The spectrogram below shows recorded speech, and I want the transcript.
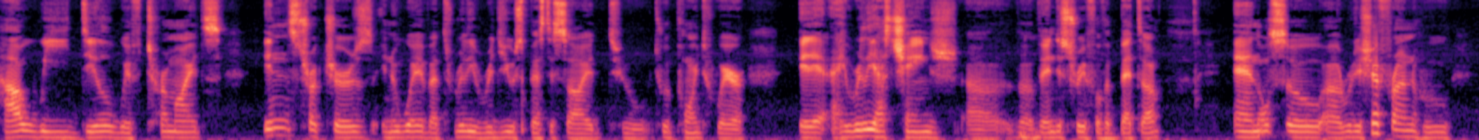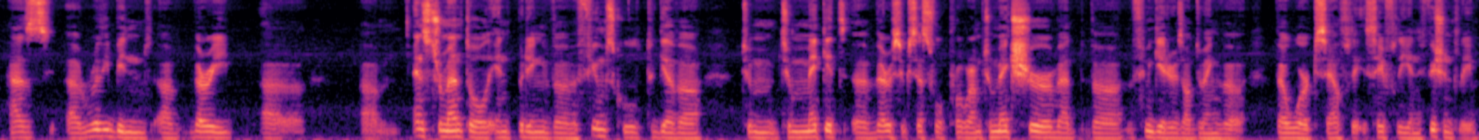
how we deal with termites in structures in a way that really reduced pesticide to to a point where it, it really has changed uh, the, mm-hmm. the, industry for the better. And also uh, Rudy Scheffrahn, who has uh, really been uh, very uh, um, instrumental in putting the, Fume School together to, to make it a very successful program, to make sure that the, the fumigators are doing the, their work safely, safely and efficiently.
